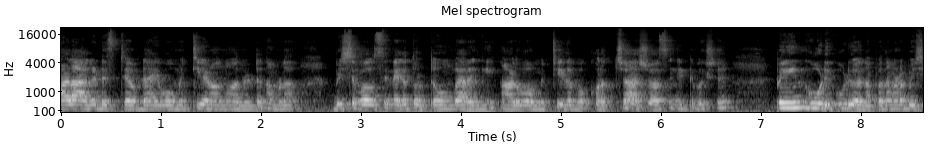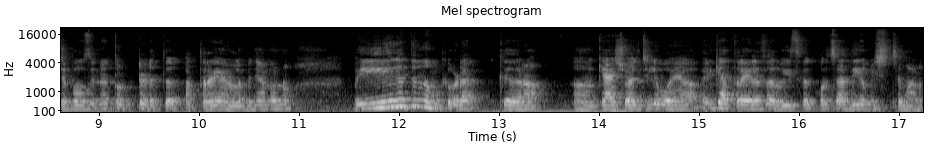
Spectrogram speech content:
ആളാകെ ഡിസ്റ്റർബ്ഡ് ആയി വൊമിറ്റ് ചെയ്യണമെന്ന് പറഞ്ഞിട്ട് നമ്മൾ ബിഷപ്പ് ഹൗസിന്റെ ഒക്കെ തൊട്ട് മുമ്പ് ഇറങ്ങി ആൾ വോമിറ്റ് ചെയ്തപ്പോൾ കുറച്ച് ആശ്വാസം കിട്ടി. പക്ഷെ പെയിൻ കൂടി കൂടി വന്നു. അപ്പോൾ നമ്മുടെ ബിഷപ്പ് ഹൗസിന്റെ തൊട്ടടുത്ത് അത്രയാണല്ലോ അപ്പം ഞാൻ പറഞ്ഞു വേഗത്തിൽ നമുക്കിവിടെ കയറാം കാഷ്വാലിറ്റിയിൽ പോയാൽ എനിക്ക് അത്രയേറെ സർവീസ് കുറച്ചധികം ഇഷ്ടമാണ്.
